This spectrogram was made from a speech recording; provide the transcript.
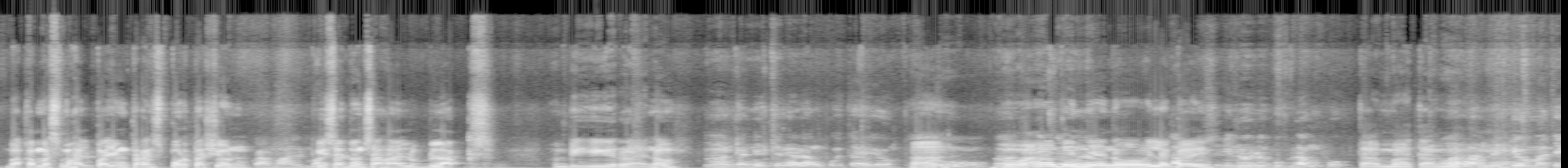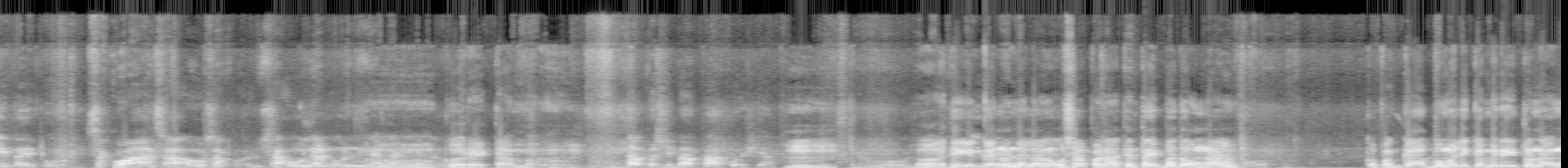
Baka mas mahal pa yung transportasyon kaysa doon sa hollow blocks. Ang bihira, ano? Mga ganito na lang po tayo. Ha? Oo. Oo, ah, ganyan, oh, ilagay. Tapos ilulubog lang po. Tama, Para tama. medyo matibay po. Sa kuhaan, sa, o, sa, sa unan-un na lang. Oo, correct, tama. oo. Tapos ipapako siya. Mm. Yun. O, di ganun na lang ang usapan natin tayo ba dong, ha? Kapag ka bumalik kami rito ng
